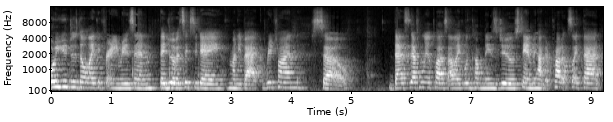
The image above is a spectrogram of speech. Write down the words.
or you just don't like it for any reason, they do have a 60 day money back refund. So that's definitely a plus. I like when companies do stand behind their products like that.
